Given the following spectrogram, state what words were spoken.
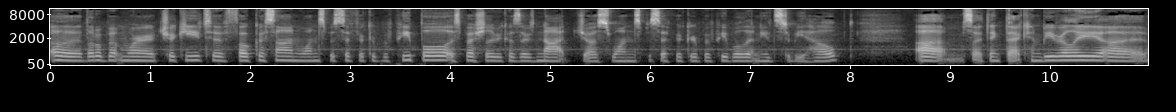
a little bit more tricky to focus on one specific group of people especially because there's not just one specific group of people that needs to be helped. Um, so i think that can be really uh,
